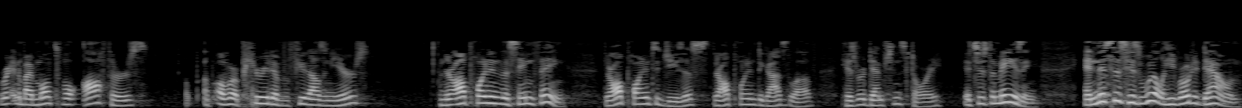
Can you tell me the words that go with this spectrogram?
written by multiple authors over a period of a few thousand years. And they're all pointing to the same thing. They're all pointing to Jesus. They're all pointing to God's love, His redemption story. It's just amazing. And this is His will. He wrote it down.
